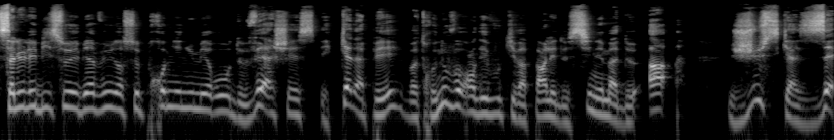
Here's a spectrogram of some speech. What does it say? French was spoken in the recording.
Salut les bisseux et bienvenue dans ce premier numéro de VHS et Canapé, votre nouveau rendez-vous qui va parler de cinéma de A jusqu'à Z.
